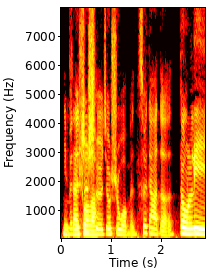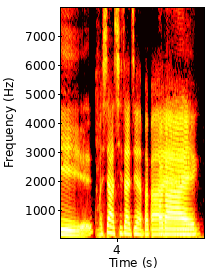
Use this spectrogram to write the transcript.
你你们的支。持就是我们最大的。动力，我们下期再见，拜拜，拜拜。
